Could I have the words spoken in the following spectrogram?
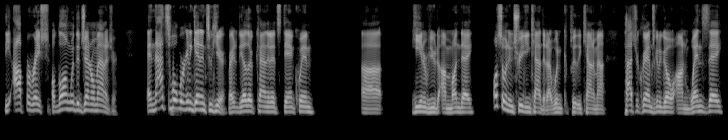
the operation, along with the general manager. And that's what we're going to get into here, right? The other candidates, Dan Quinn, uh, he interviewed on Monday. Also, an intriguing candidate. I wouldn't completely count him out. Patrick Graham's going to go on Wednesday.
